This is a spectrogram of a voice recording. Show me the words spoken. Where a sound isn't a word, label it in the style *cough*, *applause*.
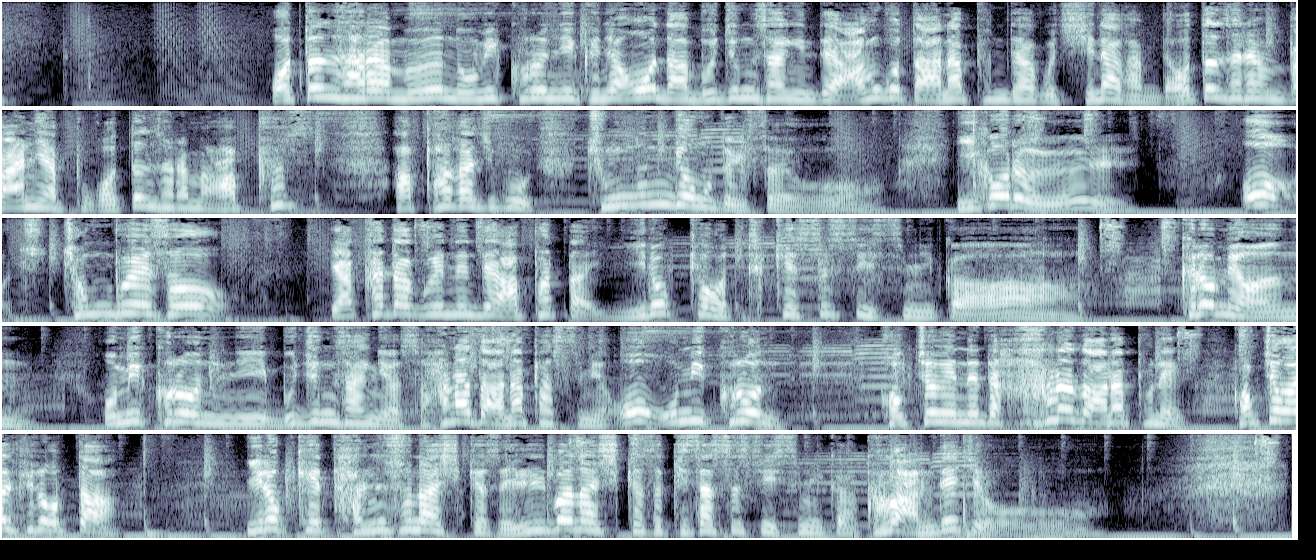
어떤 사람은 오미크론이 그냥 어 나 무증상인데 아무것도 안 아픈데 하고 지나갑니다. 어떤 사람은 많이 아프고 어떤 사람은 아프 아파가지고 죽는 경우도 있어요. 이거를 어 정부에서 약하다고 했는데 아팠다 이렇게 어떻게 쓸 수 있습니까? 그러면 오미크론이 무증상이어서 하나도 안 아팠으면 어 오미크론 걱정했는데 하나도 안 아프네 걱정할 필요 없다 이렇게 단순화시켜서 일반화시켜서 기사 쓸 수 있습니까? 그거 안 되죠.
